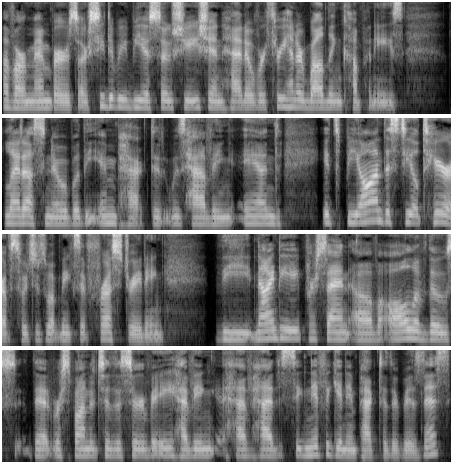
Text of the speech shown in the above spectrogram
of our members. Our CWB association had over 300 welding companies let us know about the impact that it was having. And it's beyond the steel tariffs, which is what makes it frustrating. The 98% of all of those that responded to the survey having have had significant impact to their business.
